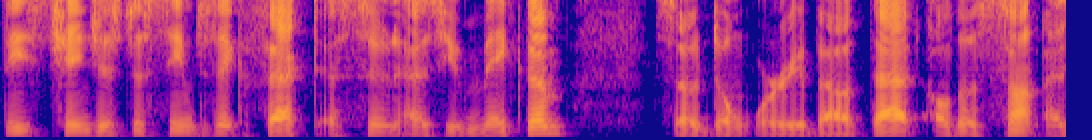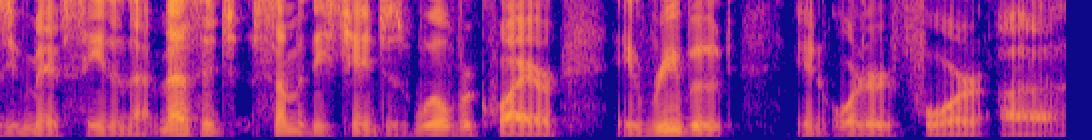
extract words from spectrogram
These changes just seem to take effect as soon as you make them. So don't worry about that. Although some, as you may have seen in that message, some of these changes will require a reboot in order for uh,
